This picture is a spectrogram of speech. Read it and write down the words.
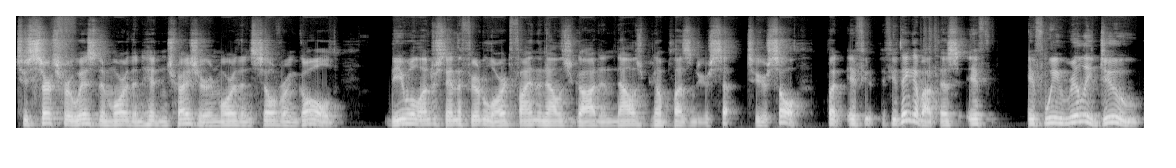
to search for wisdom more than hidden treasure and more than silver and gold, you will understand the fear of the Lord, find the knowledge of God, and knowledge become pleasant to your to your soul. But if you if you think about this, if if we really do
